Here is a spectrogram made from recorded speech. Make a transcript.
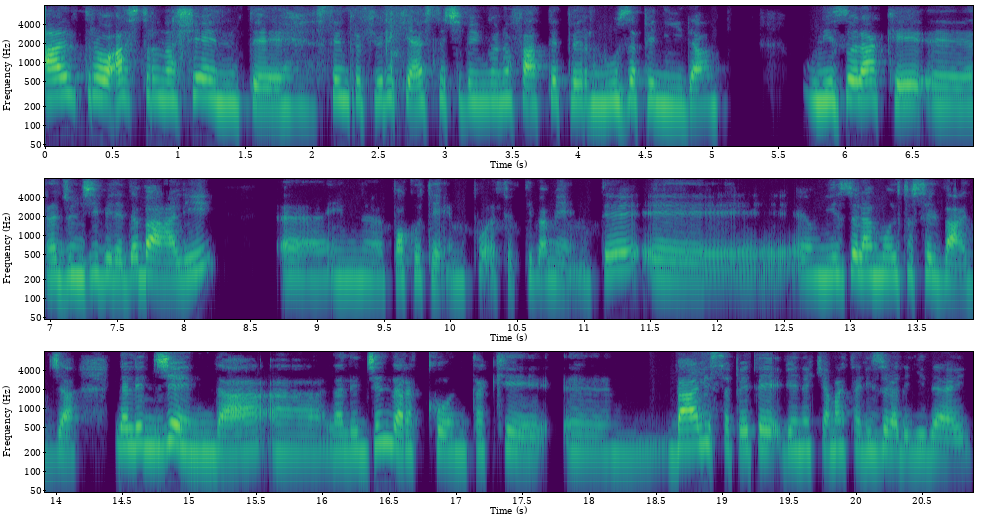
Altro astronascente, sempre più richieste ci vengono fatte per Nusa Penida, un'isola che è raggiungibile da Bali eh, in poco tempo effettivamente, è un'isola molto selvaggia. La leggenda, eh, la leggenda racconta che eh, Bali, sapete, viene chiamata l'isola degli dei.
